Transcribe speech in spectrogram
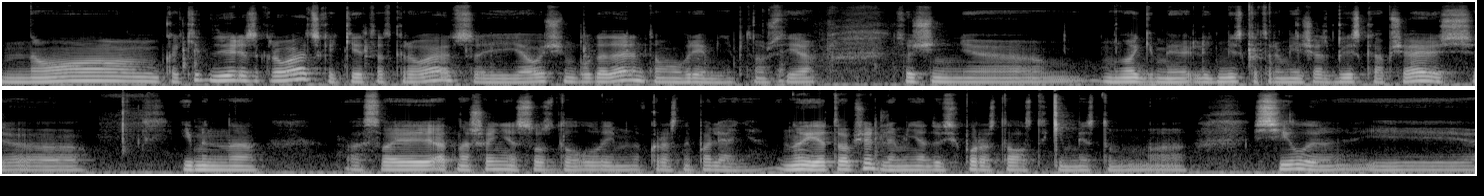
Но какие-то двери закрываются, какие-то открываются, и я очень благодарен тому времени, потому что я с очень э, многими людьми, с которыми я сейчас близко общаюсь, э, именно свои отношения создал именно в Красной Поляне. Ну и это вообще для меня до сих пор осталось таким местом э, силы. И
